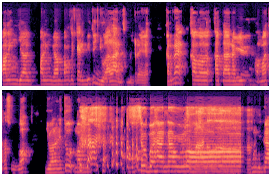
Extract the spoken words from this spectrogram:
paling jag, paling gampang untuk cari duit itu jualan sebenarnya. Ya. Karena kalau kata Nabi Iya. Muhammad Rasulullah, jualan itu mem- Subhanallah. Subhanallah. membuka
